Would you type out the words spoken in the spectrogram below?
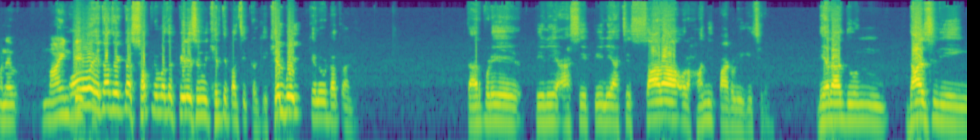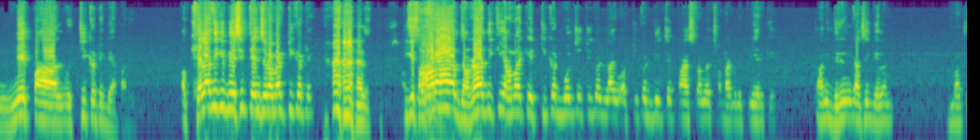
মানে ও মাইন্ডে এটা তো একটা স্বপ্নের মতো পেলের সঙ্গে খেলতে পারছি কালকে। খেলবই কেন ওটা তো আমি। তারপরে পেলে আসে পেলে আছে সারা ওর হামিদ পাগল হয়ে গেছিলাম দেহরাদুন দার্জিলিং নেপাল ওই টিকিটের ব্যাপারে। আর খেলা দেখি বেশি টেনশন আমার টিকিটে। তো- সারা জায়গা দেখি আমাকে টিকিট বলছে টিকিট লাগবে টিকিট দিচ্ছে পাঁচটা না ছটা করে প্লেয়ারকে আমি ধীরেন কাছে গেলাম। আমার তো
